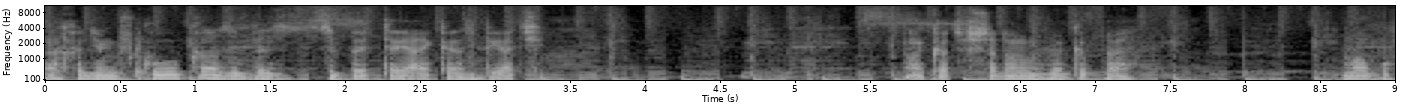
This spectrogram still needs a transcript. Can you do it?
A chodzimy w kółko, żeby, żeby te jajka zbijać. Akurat wszedłem w GP mobów.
